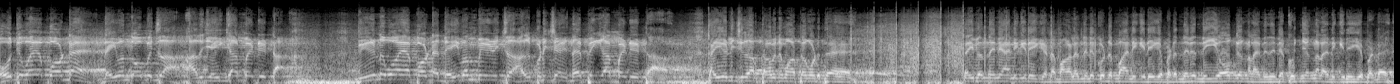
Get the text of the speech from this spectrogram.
തോറ്റുപോയ പോട്ടെ. ദൈവം തോപ്പിച്ചതാ. അത് ജയിക്കാൻ വേണ്ടിയിട്ടാ വീണുപോയ പോട്ടെ. ദൈവം വീഴിച്ച അത് പിടിച്ച് എഴുന്നേപ്പിക്കാൻ വേണ്ടിട്ടാ. കൈയടിച്ച് കർത്താവിന് മാത്രം കൊടുത്തേ. ദൈവം നിന്നെ അനുഗ്രഹിക്കട്ടെ. മകളെ നിന്റെ കുടുംബം അനുഗ്രഹിക്കട്ടെ. നിന്റെ നിയോഗങ്ങൾ നിന്റെ കുഞ്ഞുങ്ങൾ അനുഗ്രഹിക്കട്ടെ.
